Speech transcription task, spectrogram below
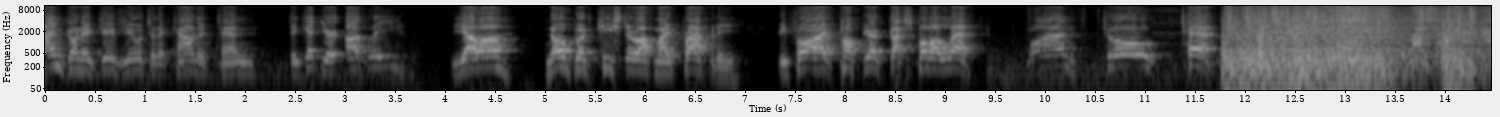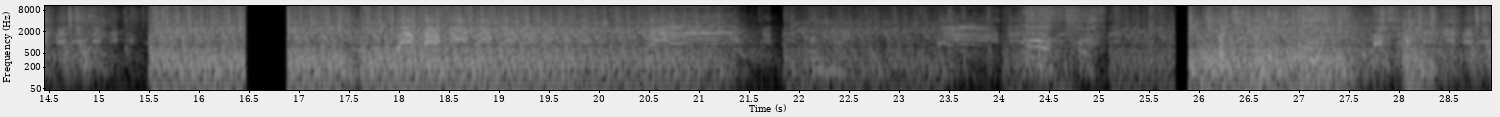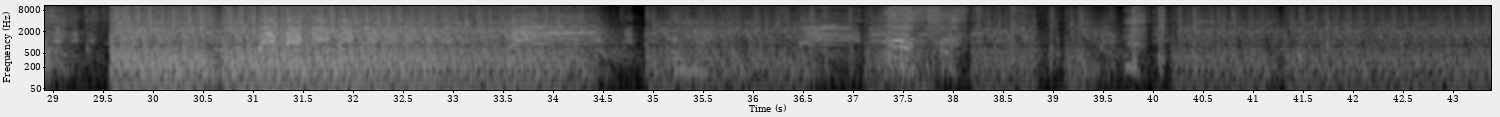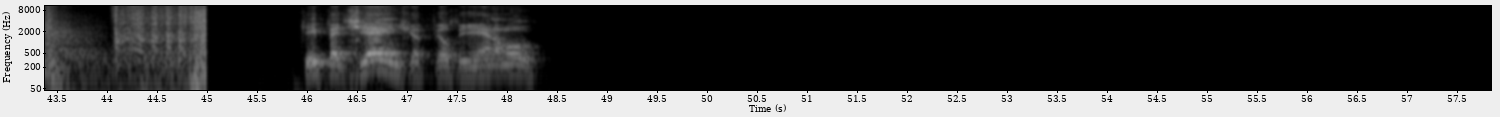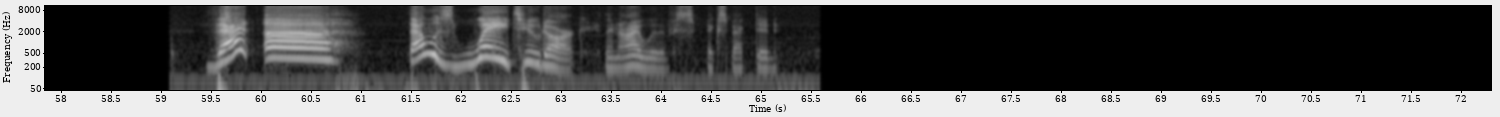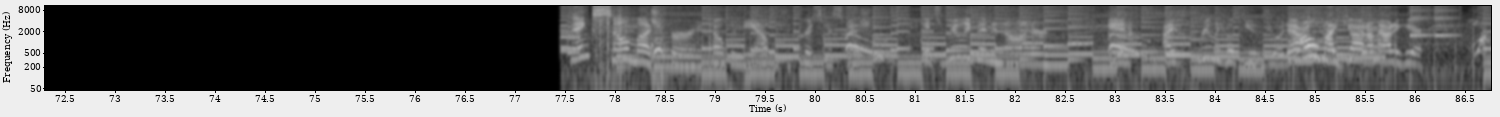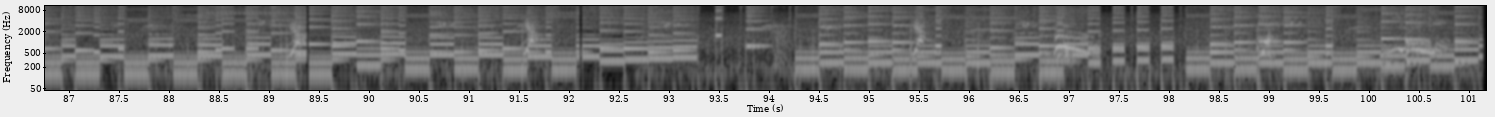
I'm gonna give you to the count of ten to get your ugly, yellow, no good keister off my property before I pump your guts full of lead. One, two, ten. The change, you filthy animal. That, uh, that was way too dark than I would have expected. Thanks so much for helping me out with the Christmas special. It's really been an honor, and I really hope you enjoyed it. Oh my god, I'm out of here.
